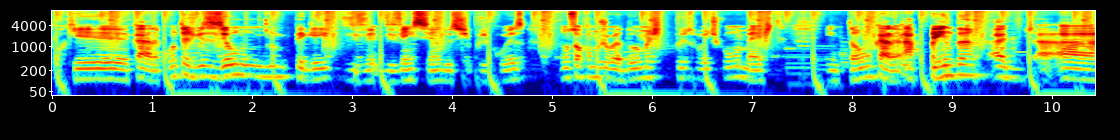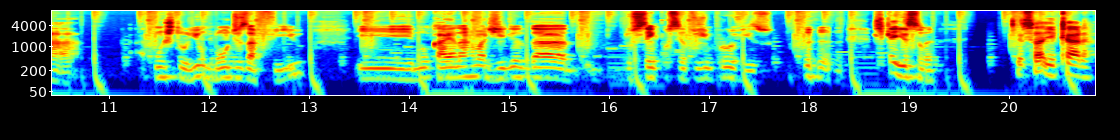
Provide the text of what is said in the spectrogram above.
Porque, cara, quantas vezes eu não, não me peguei vive, vivenciando esse tipo de coisa, não só como jogador, mas principalmente como mestre. Então, cara, aprenda a, a construir um bom desafio e não caia na armadilha da, do 100% de improviso. Acho que é isso, né? Isso aí, cara.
